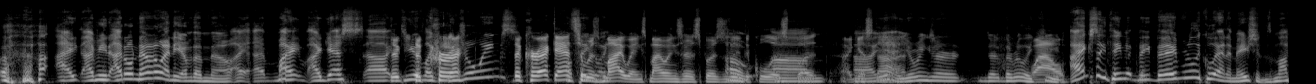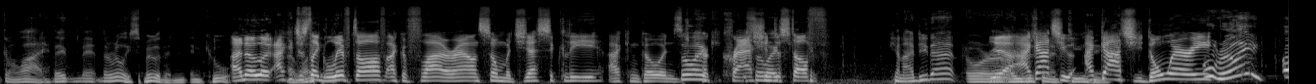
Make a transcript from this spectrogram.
I I mean I don't know any of them though. I, I my I guess uh, The- do you have like correct- angel wings? The correct answer was like- my wings. My wings are supposedly the coolest, um, but I guess uh, not. Yeah, your wings are they're, they're really Wow. cute. I actually think that they, they have really cool animations. I'm not gonna lie. They, they they're really smooth and, and cool. I know. Look, I could I just like like lift off. I could fly around so majestically. I can go and So, cr- like- crash so, into stuff. Can I do that? Or Yeah, I got you. I got you. Don't worry. Oh really? Oh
